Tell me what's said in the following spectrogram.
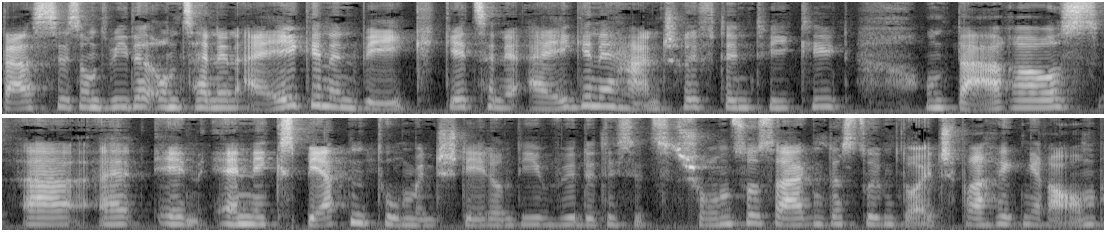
das ist und wieder und seinen eigenen Weg geht, seine eigene Handschrift entwickelt und daraus äh, ein, ein, Expertentum entsteht. Und ich würde das jetzt schon so sagen, dass du im deutschsprachigen Raum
